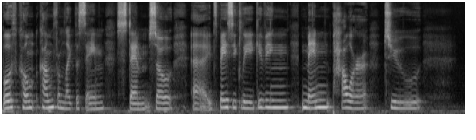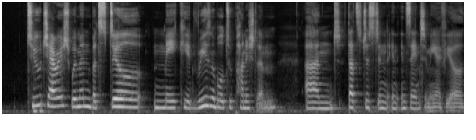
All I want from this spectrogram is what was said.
both com- come from like the same stem. So uh, it's basically giving men power to to cherish women but still make it reasonable to punish them. And that's just in, in, insane to me i feel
